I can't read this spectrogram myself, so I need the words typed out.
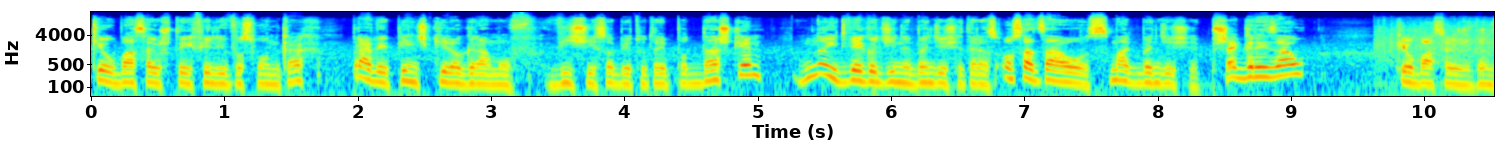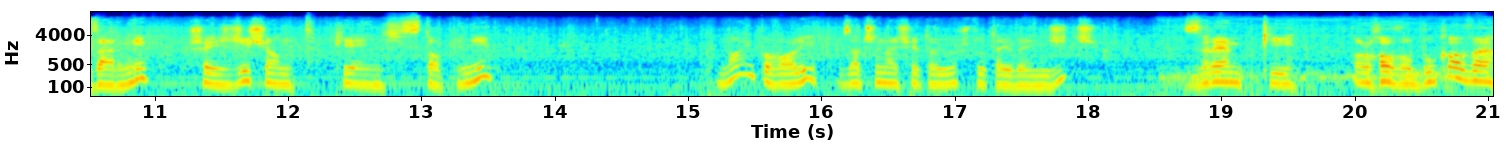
Kiełbasa już w tej chwili w osłonkach. Prawie 5 kg wisi sobie tutaj pod daszkiem. No i dwie godziny będzie się teraz osadzało, smak będzie się przegryzał. Kiełbasa już w wędzarni, 65 stopni. No i powoli zaczyna się to już tutaj wędzić. Zrębki olchowo-bukowe.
